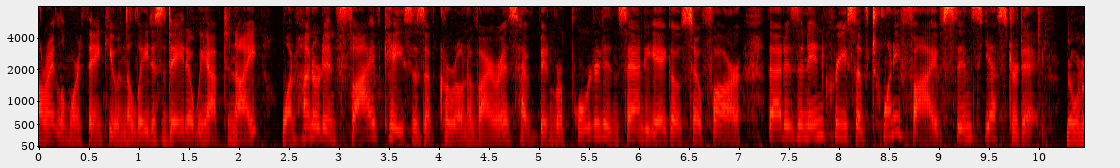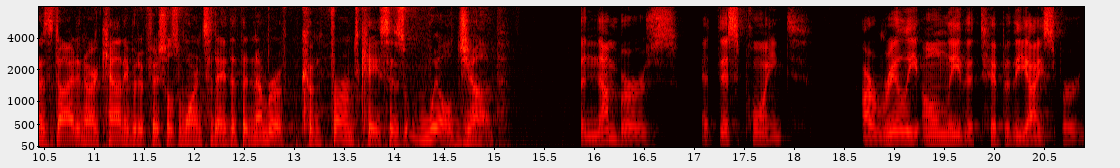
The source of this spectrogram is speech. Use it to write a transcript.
All right, Lamore, thank you. And the latest data we have tonight 105 cases of coronavirus have been reported in San Diego so far. That is an increase of 25 since yesterday. No one has died in our county, but officials warned today that the number of confirmed cases will jump. The numbers at this point are really only the tip of the iceberg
